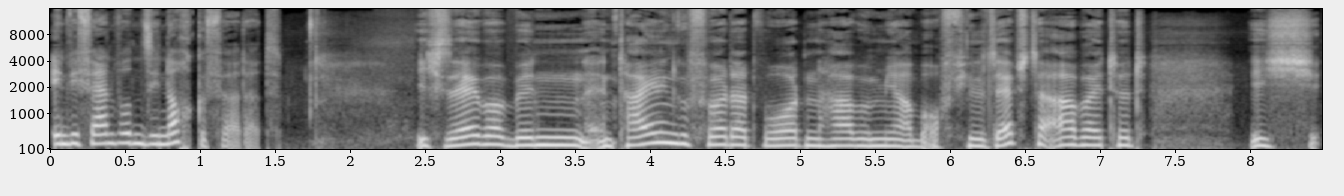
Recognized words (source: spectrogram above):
Inwiefern wurden Sie noch gefördert? Ich selber bin in Teilen gefördert worden, habe mir aber auch viel selbst erarbeitet. Ich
